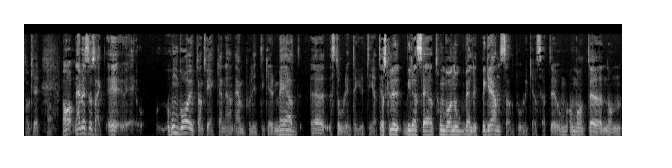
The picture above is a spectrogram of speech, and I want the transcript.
Okay. Ja. ja, nej men som sagt. Eh, hon var utan tvekan en, en politiker med eh, stor integritet. Jag skulle vilja säga att hon var nog väldigt begränsad på olika sätt. Eh, hon, hon var inte någon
